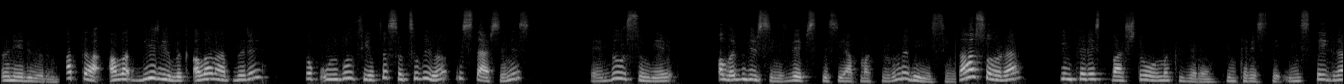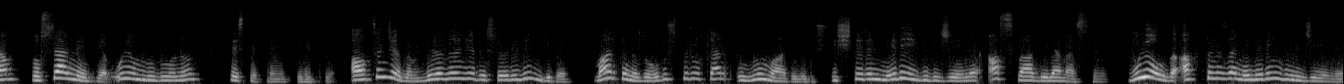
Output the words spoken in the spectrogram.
öneriyorum. Hatta bir yıllık alan adları çok uygun fiyata satılıyor. İsterseniz e, dursun diye alabilirsiniz. Web sitesi yapmak zorunda değilsiniz. Daha sonra Pinterest başta olmak üzere Pinterest ve Instagram sosyal medya uyumluluğunu test etmeniz gerekiyor. Altıncı adım biraz önce de söylediğim gibi markanızı oluştururken uzun vadeli düşün. İşlerin nereye gideceğini asla bilemezsiniz. Bu yolda aklınıza nelerin geleceğini,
